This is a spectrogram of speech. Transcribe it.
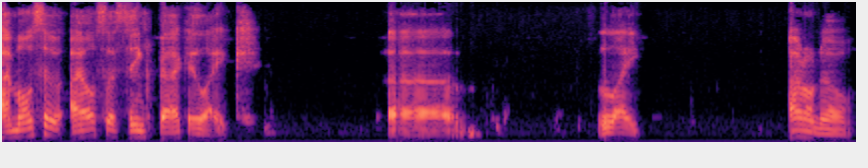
I'm also I also think back at like uh, like I don't know.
